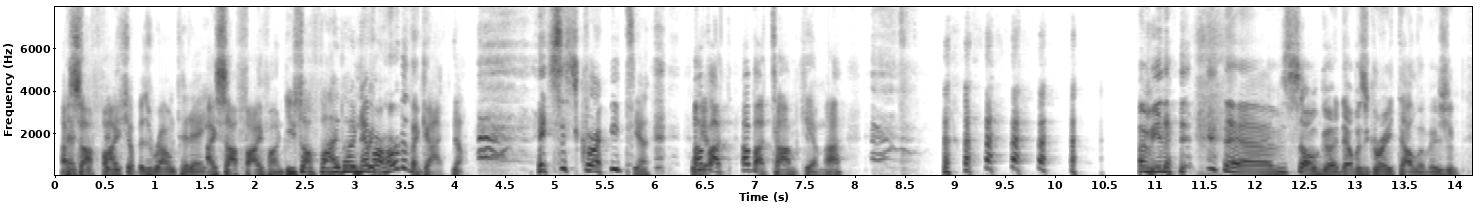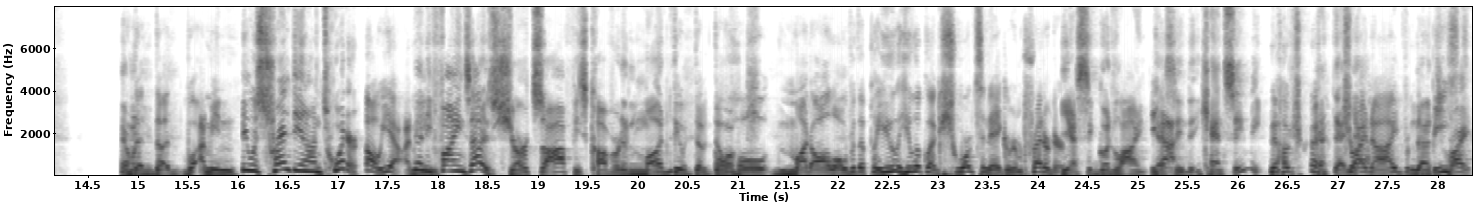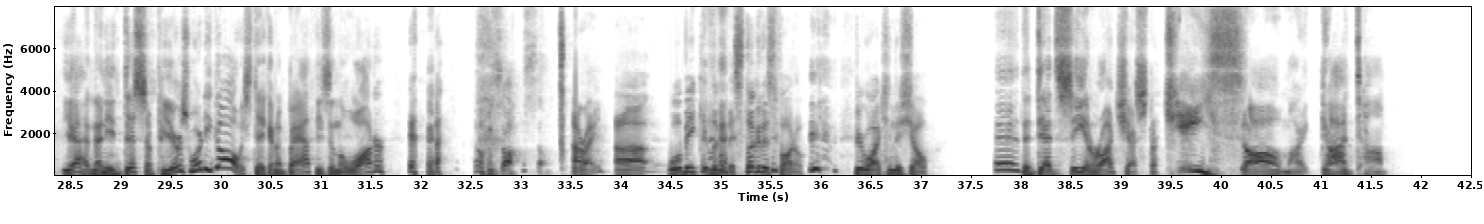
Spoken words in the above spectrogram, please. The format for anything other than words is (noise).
I saw to finish five. up his round today. I saw 500. You saw 500? Never heard of the guy. No. (laughs) This is great. Yeah. How We- about how about Tom Kim, huh? (laughs) I mean, (laughs) yeah, it was so good. That was great television. And The, he, the, well, I mean, he was trending on Twitter. oh yeah, I and mean, he finds out his shirt's off. He's covered in mud. the, the, the Oh, whole mud all over the place. He, he looked like Schwarzenegger in Predator. Yes, a good line. Yes, Yeah. he, he can't see me. (laughs) No, try, that- trying yeah. to hide from the That's beast. right. Yeah, and then he disappears. Where'd he go? He's taking a bath. He's in the water. (laughs) that was awesome. All right, uh, we'll be. Look at this. Look at this photo. If you're watching the show, Eh, the Dead Sea in Rochester. jeez, Oh my God, Tom.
